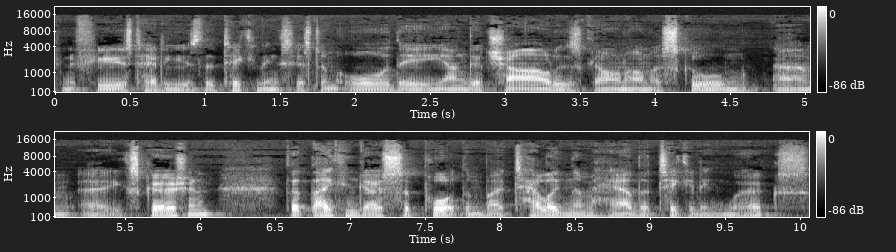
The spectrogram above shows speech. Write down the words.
confused how to use the ticketing system, or their younger child has gone on a school um, uh, excursion, that they can go support them by telling them how the ticketing works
